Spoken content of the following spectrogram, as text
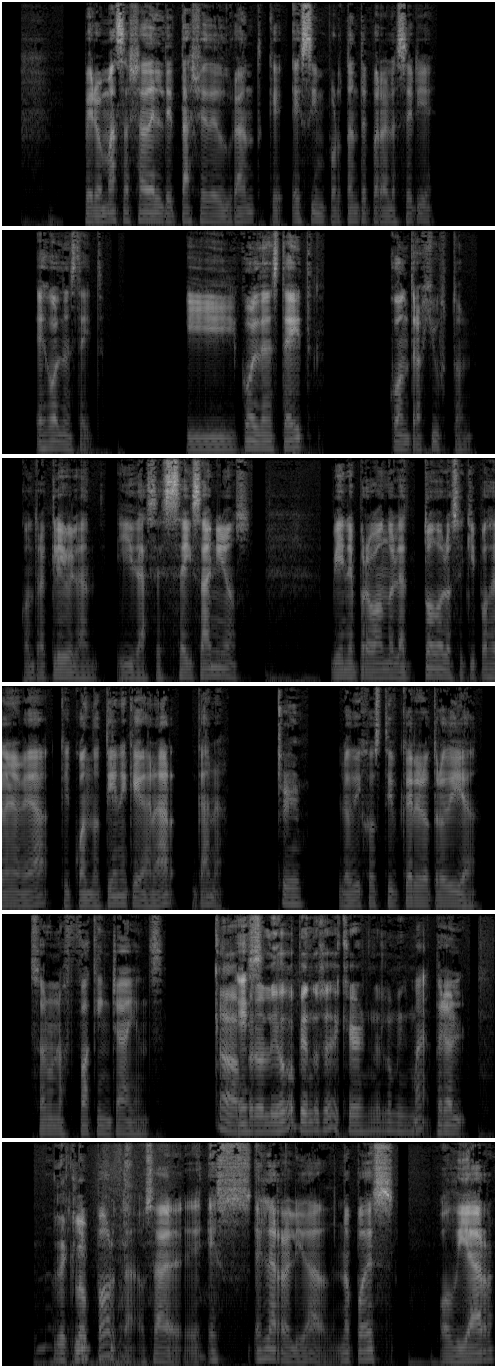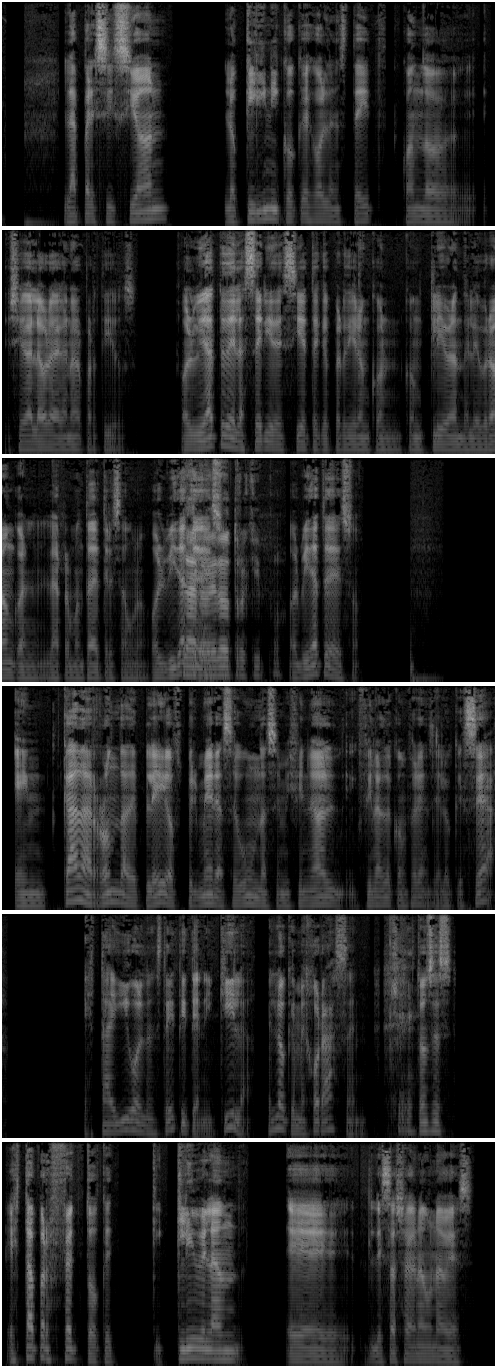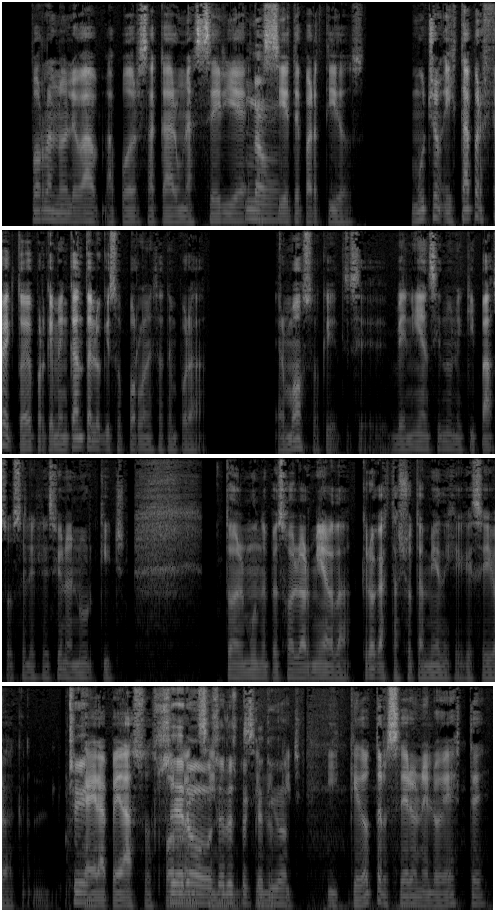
pero más allá del detalle de Durant, que es importante para la serie, es Golden State. Y Golden State contra Houston, contra Cleveland, y de hace seis años, viene probándole a todos los equipos de la NBA que cuando tiene que ganar, gana. Sí. Lo dijo Steve Kerr el otro día. Son unos fucking Giants. Ah, Es- pero le dijo copiándose de Kern, no es lo mismo. Bueno, pero no Club. importa, o sea, e- es, es la realidad. No puedes odiar la precisión, lo clínico que es Golden State cuando llega la hora de ganar partidos. Olvídate de la serie de 7 que perdieron con, con Cleveland de LeBron con la remontada de 3 a 1. Olvídate Claro, de era eso. otro equipo. Olvídate de eso. En cada ronda de playoffs, primera, segunda, semifinal, final de conferencia, lo que sea, está ahí Golden State y te aniquila. Es lo que mejor hacen. Sí. Entonces, está perfecto que, que Cleveland eh, les haya ganado una vez. Portland no le va a poder sacar una serie No. a siete partidos. Mucho, y está perfecto, eh, porque me encanta lo que hizo Portland esta temporada. Hermoso, que se, venían siendo un equipazo, se les lesiona Nurkic. Todo el mundo empezó a hablar mierda. Creo que hasta yo también dije que se iba a Sí. caer a pedazos. Cero- sin- cero expectativa. Y quedó tercero en el oeste.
